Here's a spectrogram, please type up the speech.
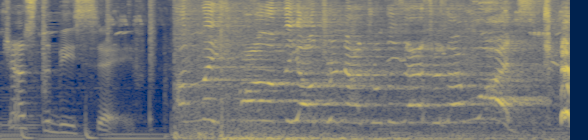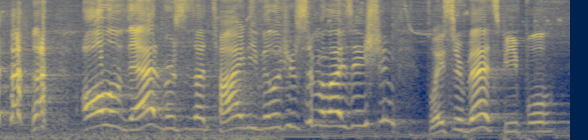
just to be safe. Unleash all of the ultra natural disasters at once! all of that versus a tiny villager civilization? Place your bets, people.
